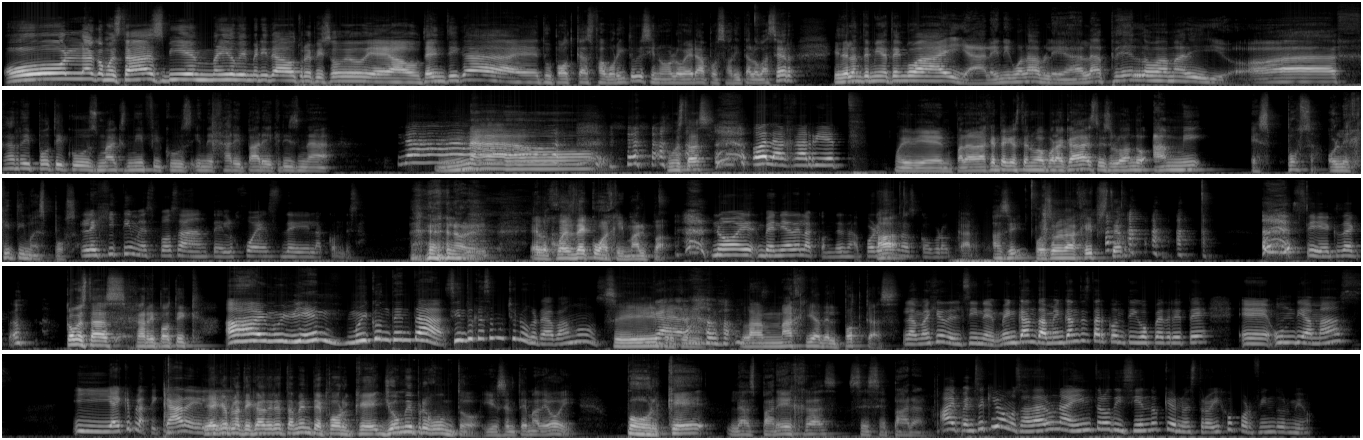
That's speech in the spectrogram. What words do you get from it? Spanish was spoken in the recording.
Hola, ¿cómo estás? Bienvenido, bienvenida a otro episodio de Auténtica, eh, tu podcast favorito, y si no lo era, pues ahorita lo va a ser. Y delante mía tengo a ella, la inigualable, a la pelo amarillo, a Harry Poticus Magnificus in the Harry Pare Krishna. Now. ¿Cómo estás? Hola, Harriet. Muy bien. Para la gente que esté nueva por acá, estoy saludando a mi esposa o legítima esposa. Legítima esposa ante el juez de la condesa. no, el, el juez de Coajimalpa. No, eh, venía de la condesa, por eso Ah. nos cobró caro. ¿Ah, sí? ¿Por eso era hipster? Sí, exacto. ¿Cómo estás, Harry Potter? Ay, muy bien, muy contenta. Siento que hace mucho no grabamos. Sí, porque la magia del podcast. La magia del cine. Me encanta, me encanta estar contigo, Pedrete, eh, un día más. Y hay que platicar. el- Y hay que platicar directamente porque yo me pregunto, y es el tema de hoy, ¿por qué las parejas se separan? Ay, pensé que íbamos a dar una intro diciendo que nuestro hijo por fin durmió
